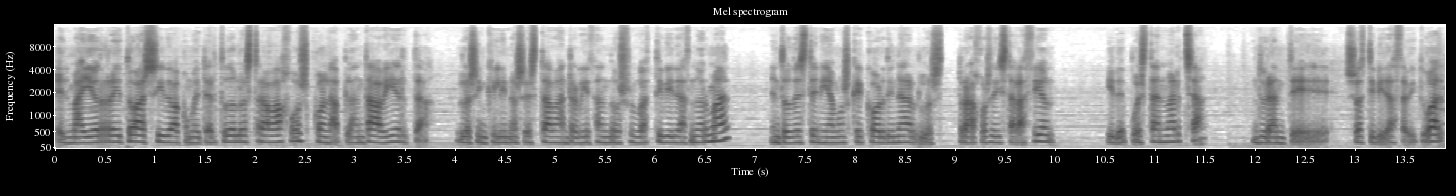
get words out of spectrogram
El mayor reto ha sido acometer todos los trabajos con la planta abierta. Los inquilinos estaban realizando su actividad normal, entonces teníamos que coordinar los trabajos de instalación y de puesta en marcha durante su actividad habitual.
